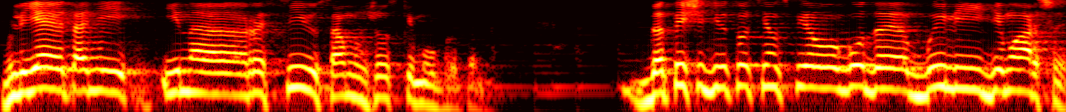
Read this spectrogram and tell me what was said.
Влияют они и на Россию самым жестким образом. До 1971 года были и демарши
